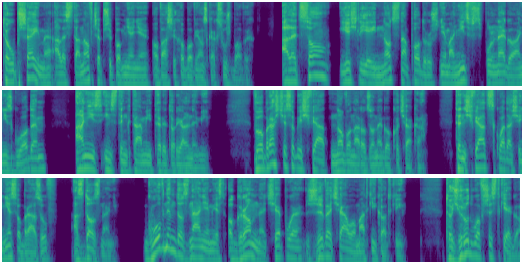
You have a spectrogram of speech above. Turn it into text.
To uprzejme, ale stanowcze przypomnienie o waszych obowiązkach służbowych. Ale co, jeśli jej nocna podróż nie ma nic wspólnego ani z głodem, ani z instynktami terytorialnymi? Wyobraźcie sobie świat nowonarodzonego kociaka. Ten świat składa się nie z obrazów, a z doznań. Głównym doznaniem jest ogromne, ciepłe, żywe ciało matki kotki. To źródło wszystkiego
